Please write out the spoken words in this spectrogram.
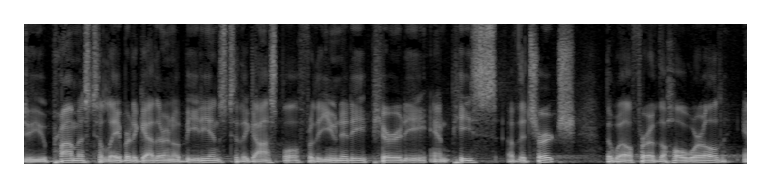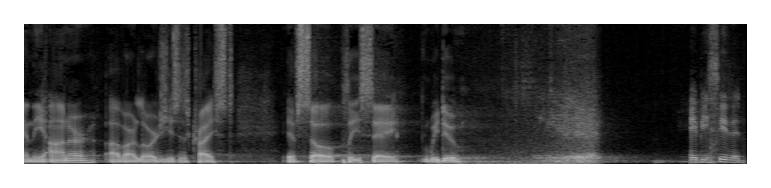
Do you promise to labor together in obedience to the gospel for the unity, purity, and peace of the church, the welfare of the whole world, and the honor of our Lord Jesus Christ? If so, please say, We do. We do. You may be seated.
